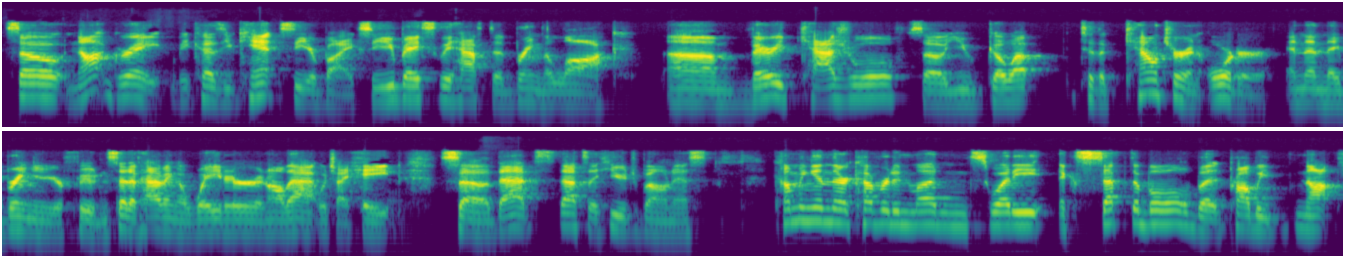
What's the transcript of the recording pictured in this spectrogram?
So not great because you can't see your bike. So you basically have to bring the lock. Um, very casual. So you go up to the counter and order, and then they bring you your food instead of having a waiter and all that, which I hate. So that's that's a huge bonus coming in there covered in mud and sweaty, acceptable, but probably not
